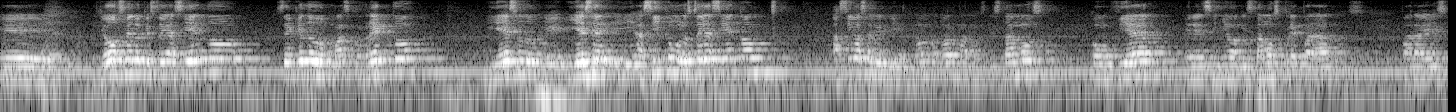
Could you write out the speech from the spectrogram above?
eh, yo sé lo que estoy haciendo, sé que es lo más correcto, y, eso, y, ese, y así como lo estoy haciendo, así va a salir bien, ¿no, no hermanos? Necesitamos confiar en el Señor, necesitamos prepararnos para eso.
